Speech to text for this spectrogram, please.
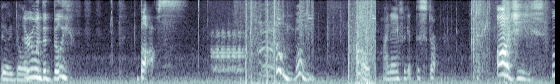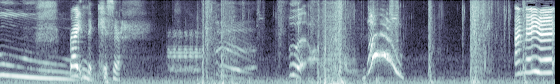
Billy Everyone did Billy. Boss. Boom, boom. Oh, I didn't forget to start. Oh, jeez. Ooh. Right in the kisser. Wow! I made it.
